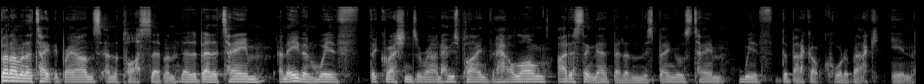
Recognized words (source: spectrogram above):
But I'm going to take the Browns and the plus seven. They're the better team. And even with the questions around who's playing for how long, I just think they're better than this Bengals team with the backup quarterback in.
